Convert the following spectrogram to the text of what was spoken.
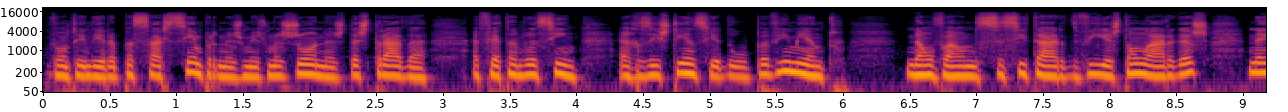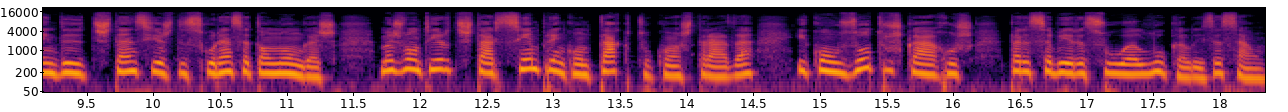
Vão tender a passar sempre nas mesmas zonas da estrada, afetando assim a resistência do pavimento. Não vão necessitar de vias tão largas nem de distâncias de segurança tão longas, mas vão ter de estar sempre em contacto com a estrada e com os outros carros para saber a sua localização.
